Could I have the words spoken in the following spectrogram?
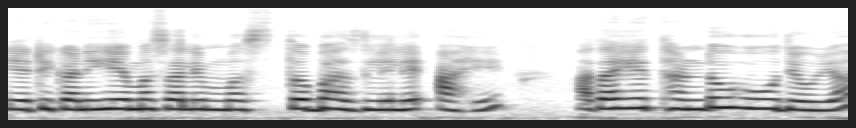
या ठिकाणी हे मसाले मस्त भाजलेले आहे. आता हे थंड होऊ देऊया.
